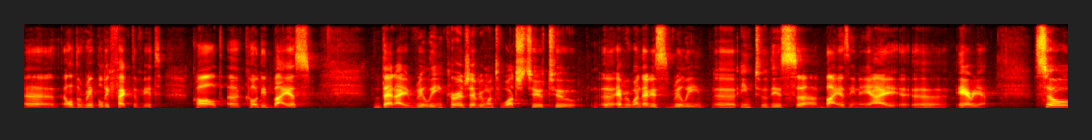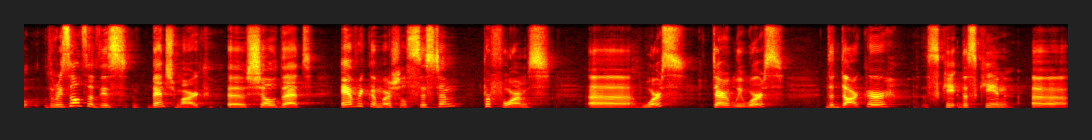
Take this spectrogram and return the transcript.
uh, all the ripple effect of it, called uh, Coded Bias, that I really encourage everyone to watch too, to uh, everyone that is really uh, into this uh, bias in AI area. So the results of this benchmark show that every commercial system performs worse, terribly worse, the darker skin, the skin uh,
